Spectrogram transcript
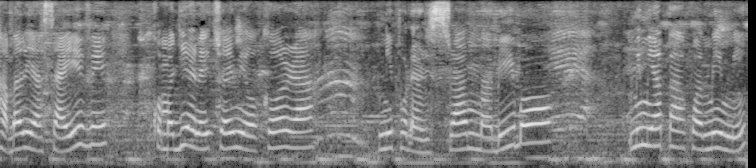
habari ya sasa hivi. Kwa majina naitwa Amy Okora, nipo Dar es Salaam Mabibo. Mimi hapa kwa mimi,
